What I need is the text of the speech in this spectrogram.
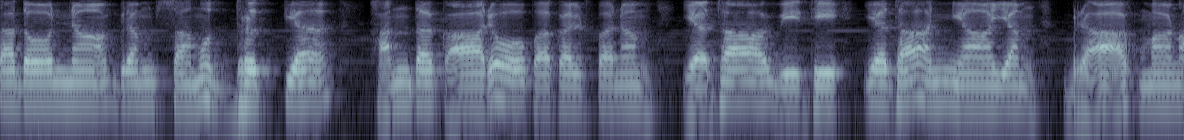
तदोन्नाग्रं समुद्धृत्य हन्तकारोपकल्पनं यथाविधि यथा न्यायं ब्राह्मणायोपपादयेत्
